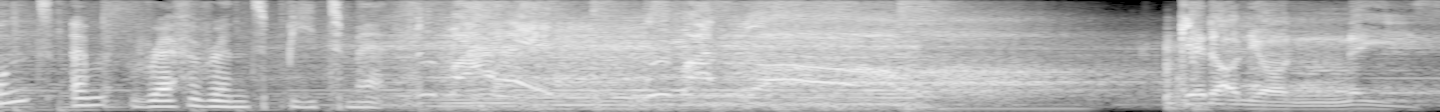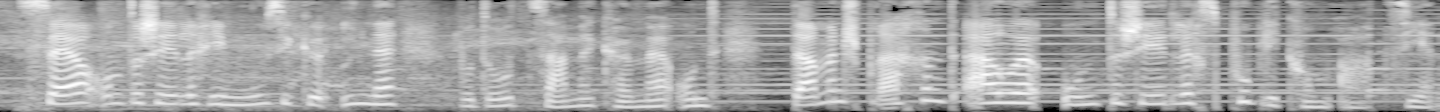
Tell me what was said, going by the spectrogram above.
und einem Reverend Beatman. Get on your knees. Sehr unterschiedliche MusikerInnen, die hier zusammenkommen und dementsprechend auch ein unterschiedliches Publikum anziehen.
